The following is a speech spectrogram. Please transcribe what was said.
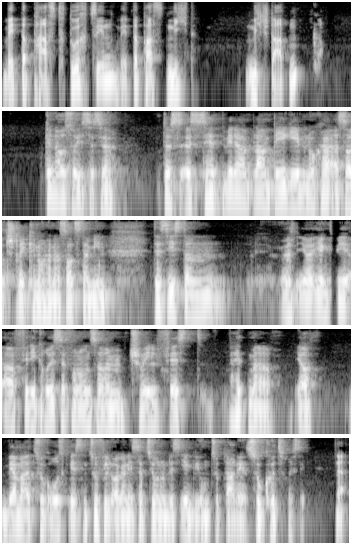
Wetter passt durchziehen, Wetter passt nicht, nicht starten? Genau so ist es, ja. Das, es hätte weder einen Plan B geben, noch eine Ersatzstrecke, noch einen Ersatztermin. Das ist dann ja, irgendwie auch für die Größe von unserem Trailfest hätten wir, ja, wäre mal zu groß gewesen, zu viel Organisation, um das irgendwie umzuplanen, so kurzfristig. Ja.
